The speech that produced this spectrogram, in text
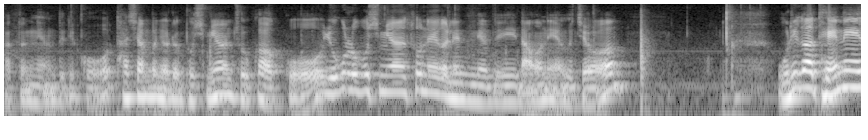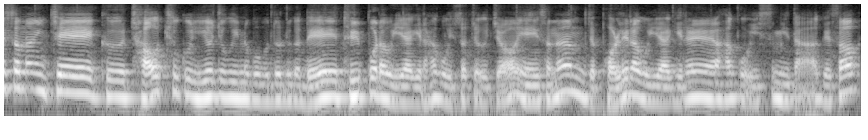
봤던 내용들이고 다시 한번 여러분 보시면 좋을 것 같고 요걸로 보시면 손해 관련된 내용들이 나오네요. 그죠? 우리가 대내에서는 이제 그 좌우축을 이어주고 있는 부분들 우리가 내들보라고 이야기를 하고 있었죠. 그죠? 얘에서는 이제 벌레라고 이야기를 하고 있습니다. 그래서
